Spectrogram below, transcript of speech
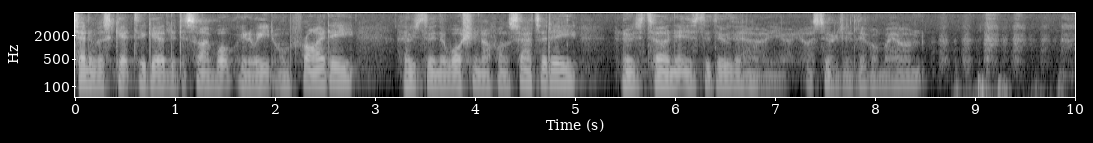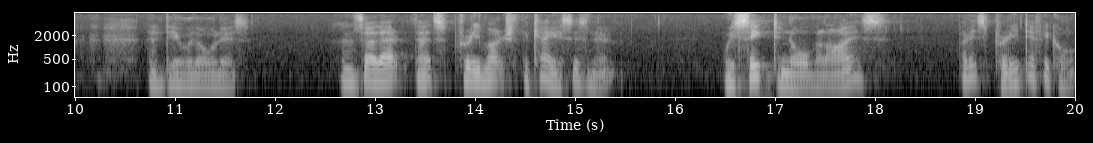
ten of us get together, to decide what we're going to eat on Friday, who's doing the washing up on Saturday, and whose turn it is to do the. Oh, I still just live on my own and deal with all this. And so that that's pretty much the case, isn't it? We seek to normalize, but it's pretty difficult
